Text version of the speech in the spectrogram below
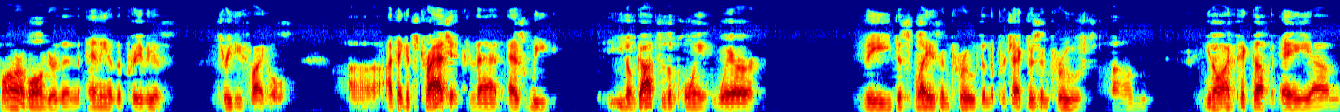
far longer than any of the previous 3D cycles. Uh, I think it's tragic that as we, you know, got to the point where the displays improved and the projectors improved. Um, you know, I picked up a, um,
